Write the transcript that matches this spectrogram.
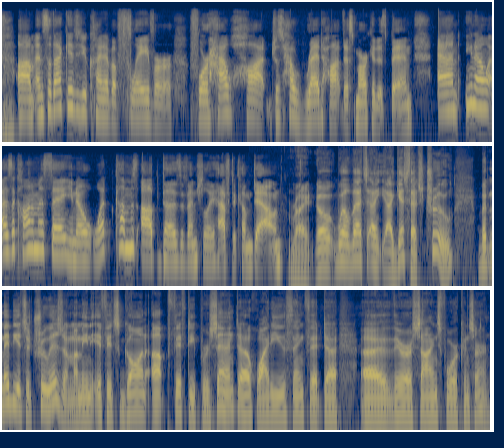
Mm-hmm. Um, and so that gives you kind of a flavor for how hot, just how red hot this market has been. And, you know, as economists say, you know, what comes up does eventually eventually have to come down. Right. Oh, well, that's I, I guess that's true, but maybe it's a truism. I mean, if it's gone up 50%, uh, why do you think that uh, uh, there are signs for concern?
